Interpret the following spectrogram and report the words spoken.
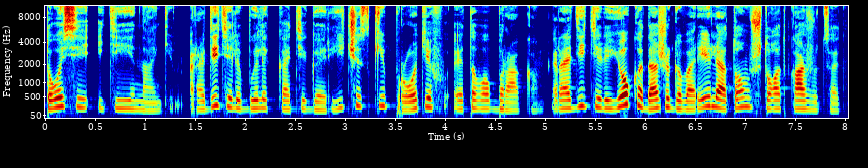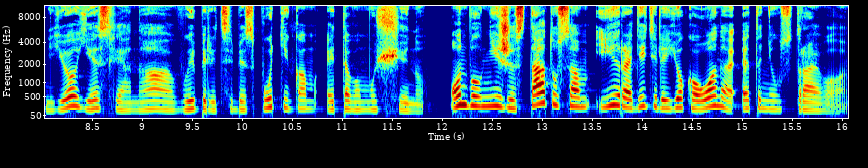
Тоси Итиенаги. Родители были категорически против этого брака. Родители Йоко даже говорили о том, что откажутся от нее, если она выберет себе спутником этого мужчину. Он был ниже статусом, и родителей Йоко Оно это не устраивало.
